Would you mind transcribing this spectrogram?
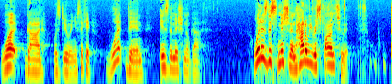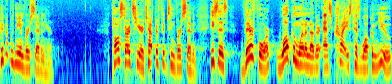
what God was doing. You say, okay, what then is the mission of God? What is this mission and how do we respond to it? Pick up with me in verse 7 here. Paul starts here, chapter 15, verse 7. He says, Therefore, welcome one another as Christ has welcomed you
